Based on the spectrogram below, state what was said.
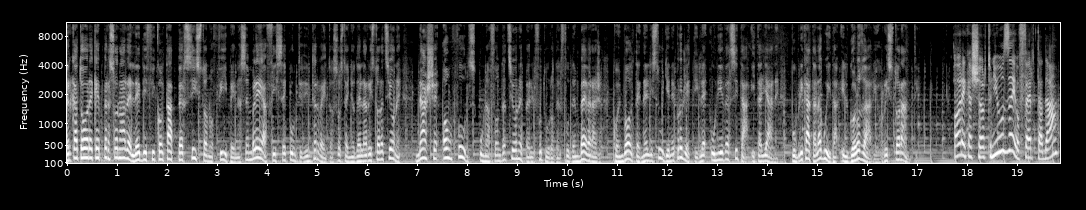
Mercatore che personale, le difficoltà persistono, FIPE in assemblea fissa i punti di intervento a sostegno della ristorazione. Nasce On Foods, una fondazione per il futuro del food and beverage, coinvolte negli studi e nei progetti le università italiane. Pubblicata la guida Il Golosario Ristoranti. Oreca Short News è offerta da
